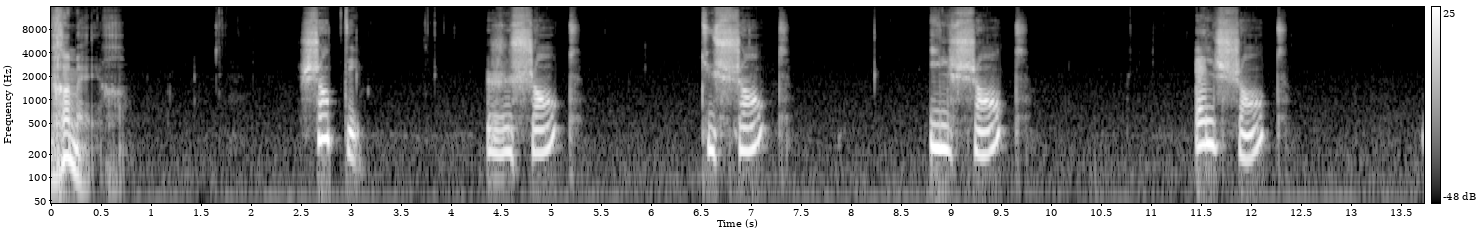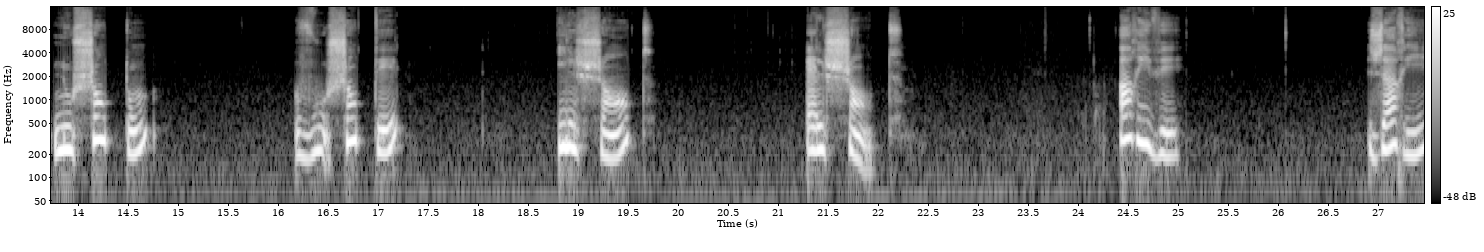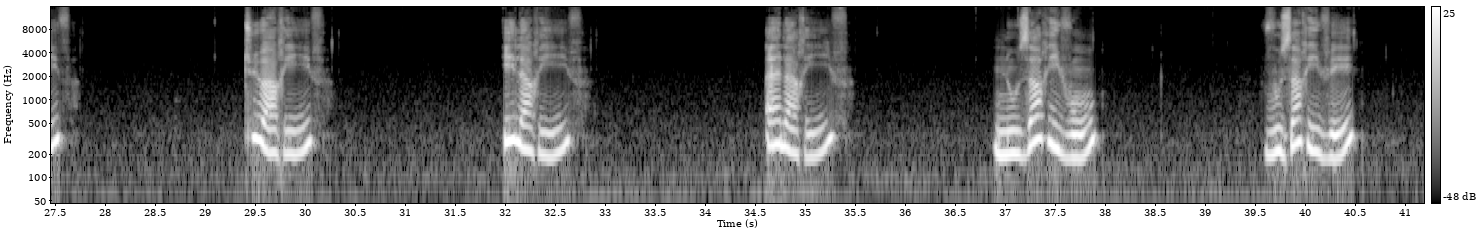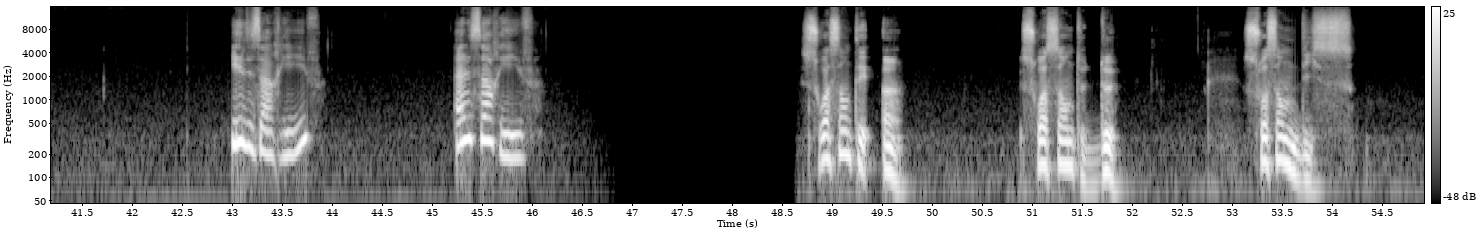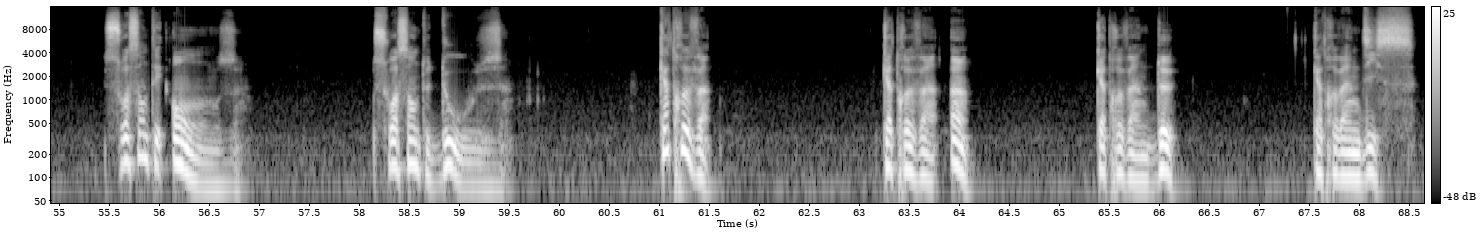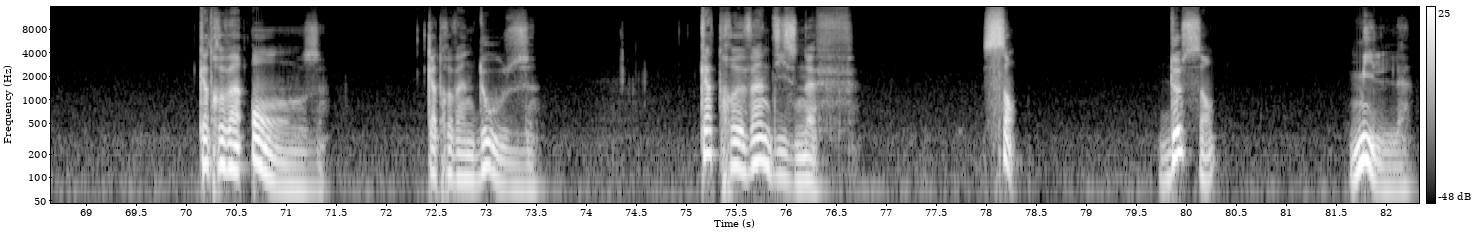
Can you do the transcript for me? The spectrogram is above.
Grammaire. Chanter. Je chante. Tu chantes. Il chante. Elle chante. Nous chantons. Vous chantez. Il chante. Elle chante. Arriver. J'arrive. Tu. Il arrive. Elle arrive. Nous arrivons. Vous arrivez. Ils arrivent. Elles arrivent. 61, 62, 70, 71, 72, 80, 81, 82, 90, 91, 92, 99, 100, 200, 1000.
